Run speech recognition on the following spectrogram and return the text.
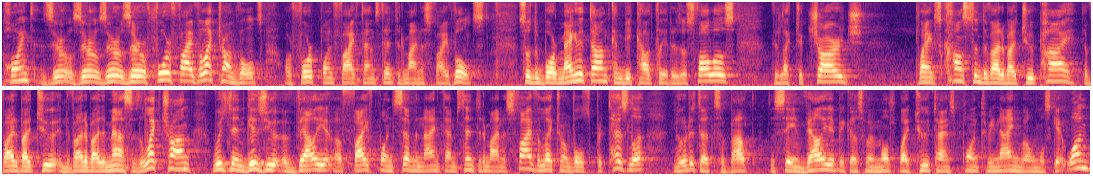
0.000045 electron volts, or 4.5 times 10 to the minus 5 volts. So the Bohr magneton can be calculated as follows. The electric charge, Planck's constant divided by 2 pi, divided by 2, and divided by the mass of the electron, which then gives you a value of 5.79 times 10 to the minus 5 electron volts per Tesla. Notice that's about the same value because when we multiply 2 times 0.39, we almost get 1.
